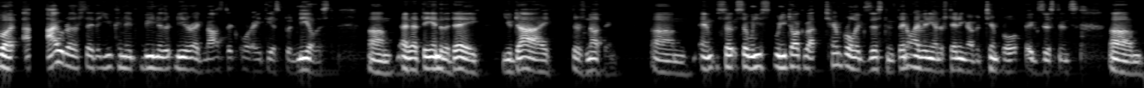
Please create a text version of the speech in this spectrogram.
but I, would rather say that you can be neither, neither agnostic or atheist, but nihilist. Um, and at the end of the day, you die, there's nothing. Um, and so, so when you when you talk about temporal existence, they don't have any understanding of a temporal existence um,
